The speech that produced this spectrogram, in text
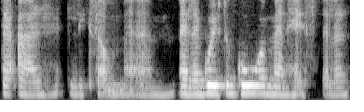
Det är liksom, eh, eller gå ut och gå med en häst. Eller,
